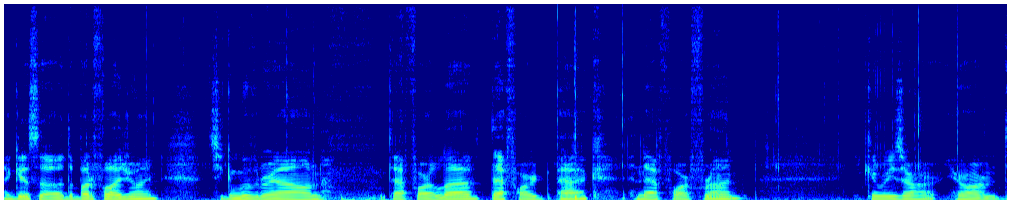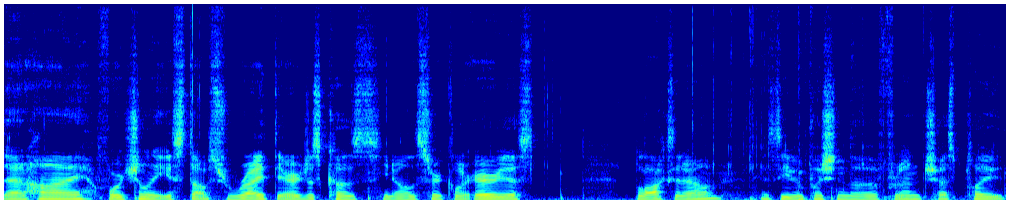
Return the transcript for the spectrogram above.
I guess uh, the butterfly joint. So you can move it around that far left, that far back, and that far front. You can raise your arm, that high. Fortunately, it stops right there just because, you know, the circular area blocks it out. It's even pushing the front chest plate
